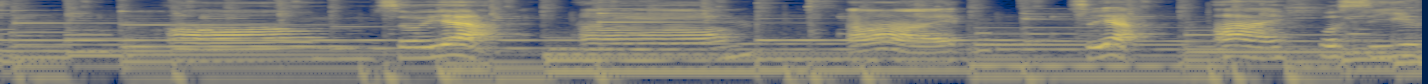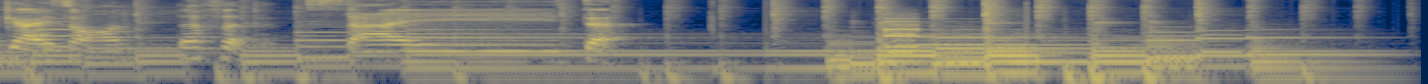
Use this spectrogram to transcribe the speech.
Um, so yeah. Um, I. So yeah, I will see you guys on the flip side.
